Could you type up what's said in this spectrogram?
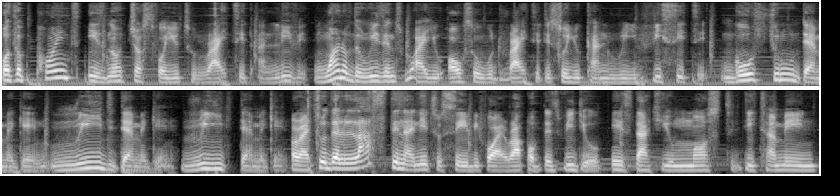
But the point is not just for you to write it and leave it. One of the reasons why you also would write it is so you can revisit it, go through them again, read them again, read them again. All right, so the last thing I need to say before I wrap up this video is that you must determine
